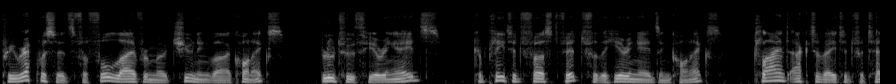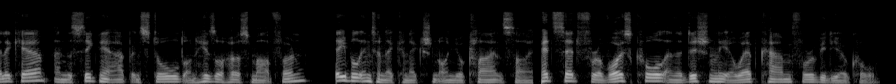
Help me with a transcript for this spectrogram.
Prerequisites for full live remote tuning via Connexx Bluetooth hearing aids, completed first fit for the hearing aids in Connexx, client activated for Telecare and the Signia app installed on his or her smartphone, stable internet connection on your client side, headset for a voice call and additionally a webcam for a video call.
